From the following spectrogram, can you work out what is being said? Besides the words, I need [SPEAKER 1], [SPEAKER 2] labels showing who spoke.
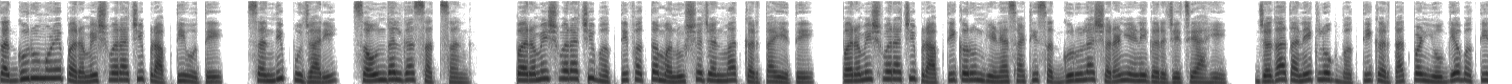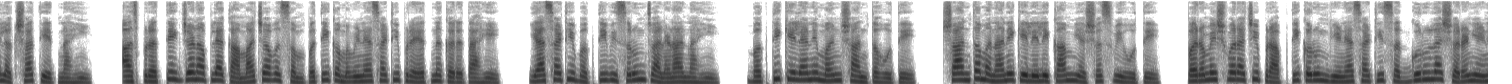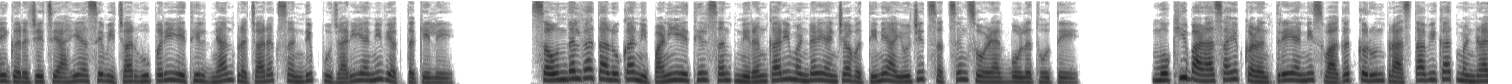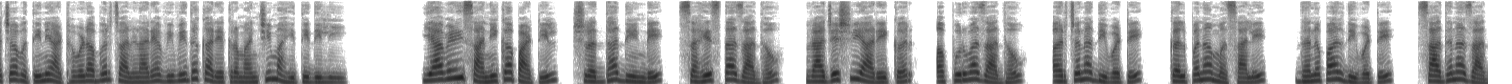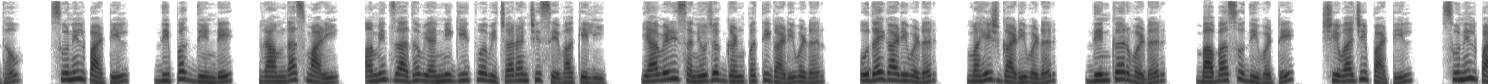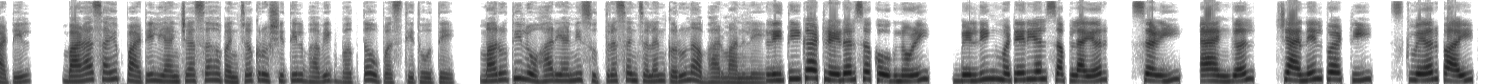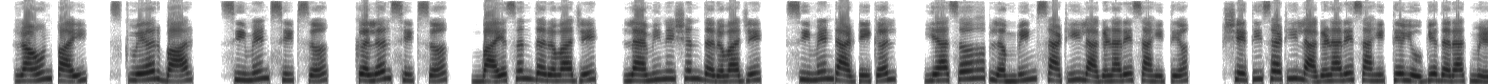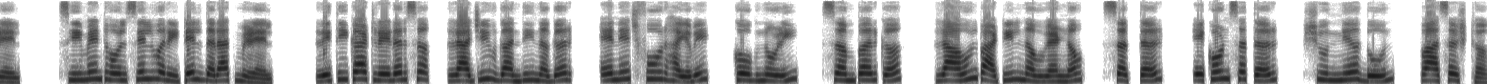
[SPEAKER 1] सद्गुरूमुळे परमेश्वराची प्राप्ती होते. संदीप पुजारी सौंदलगा सत्संग. परमेश्वराची भक्ती फक्त मनुष्य जन्मात करता येते. परमेश्वराची प्राप्ती करून घेण्यासाठी सद्गुरूला शरण येणे गरजेचे आहे. जगात अनेक लोक भक्ती करतात पण योग्य भक्ती लक्षात येत नाही. आज प्रत्येकजण आपल्या कामाच्या व संपत्ती कमविण्यासाठी प्रयत्न करत आहे. यासाठी भक्ती विसरून चालणार नाही. भक्ती केल्याने मन शांत होते. शांत मनाने केलेले काम यशस्वी होते. परमेश्वराची प्राप्ती करून घेण्यासाठी सद्गुरूला शरण येणे गरजेचे आहे असे विचार हुपरी येथील ज्ञानप्रचारक संदीप पुजारी यांनी व्यक्त केले. सौंदलगा तालुका निपाणी येथील संत निरंकारी मंडळ यांच्या वतीने आयोजित सत्संग सोहळ्यात बोलत होते. मुखी बाळासाहेब कळंत्रे यांनी स्वागत करून प्रास्ताविकात मंडळाच्या वतीने आठवडाभर चालणाऱ्या विविध कार्यक्रमांची माहिती दिली. यावेळी सानिका पाटील श्रद्धा दिंडे सहेस्ता जाधव राजश्री आरेकर अपूर्वा जाधव अर्चना दिवटे कल्पना मसाले धनपाल दिवटे साधना जाधव सुनील पाटील दीपक दिंडे रामदास माळी अमित जाधव यांनी गीत व विचारांची सेवा केली. यावेळी संयोजक गणपती गाडीवडर उदय गाडीवडर महेश गाडीवडर दिनकर वडर बाबासो दिवटे शिवाजी पाटील सुनील पाटील बाळासाहेब पाटील यांच्यासह पंचक्रोशीतील भाविक भक्त उपस्थित होते. मारुती लोहार यांनी सूत्रसंचलन करून आभार मानले. Ritika traders Kognoli building material supplier सळी angle channel पट्टी square pipe round pipe square bar cement sheets colour sheets Bison दरवाजे लॅमिनेशन दरवाजे सिमेंट आर्टिकल यासह प्लंबिंगसाठी लागणारे साहित्य शेतीसाठी लागणारे साहित्य योग्य दरात मिळेल. सिमेंट होलसेल व रिटेल दरात मिळेल. Ritika traders Rajiv Gandhi Nagar N H four highway Kognoli संपर्क राहुल पाटील नव्याण्णव सत्तर एकोणसत्तर शून्य दोन पासष्ट.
